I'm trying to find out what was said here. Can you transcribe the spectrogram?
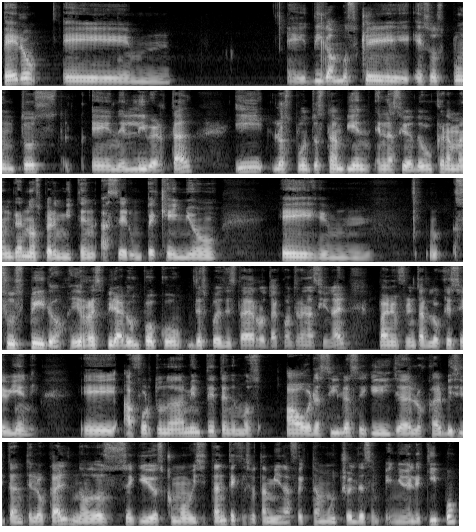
pero em, eh, digamos que esos puntos en el Libertad y los puntos también en la ciudad de Bucaramanga nos permiten hacer un pequeño em, suspiro y respirar un poco después de esta derrota contra Nacional para enfrentar lo que se viene. Eh, afortunadamente tenemos ahora sí la seguidilla de local visitante local, no dos seguidos como visitante, que eso también afecta mucho el desempeño del equipo,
